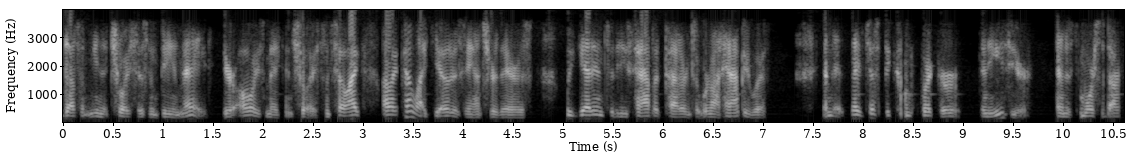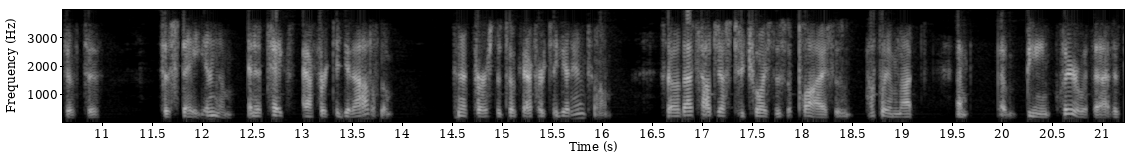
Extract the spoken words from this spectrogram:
doesn't mean that choice isn't being made. You're always making choice. And so I, I kind of like Yoda's answer there is we get into these habit patterns that we're not happy with, and they've just become quicker and easier, and it's more seductive to to stay in them, and it takes effort to get out of them. And at first, it took effort to get into them. So that's how just two choices applies. And hopefully, I'm not I'm, I'm being clear with that. It's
